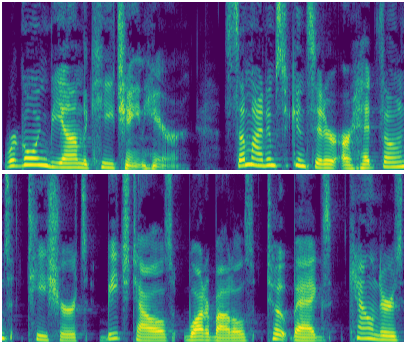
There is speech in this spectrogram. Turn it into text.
We're going beyond the keychain here. Some items to consider are headphones, t shirts, beach towels, water bottles, tote bags, calendars,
